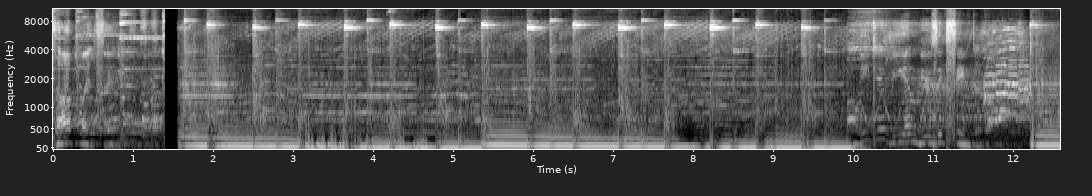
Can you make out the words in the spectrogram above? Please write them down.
सात मील से। Music centre.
